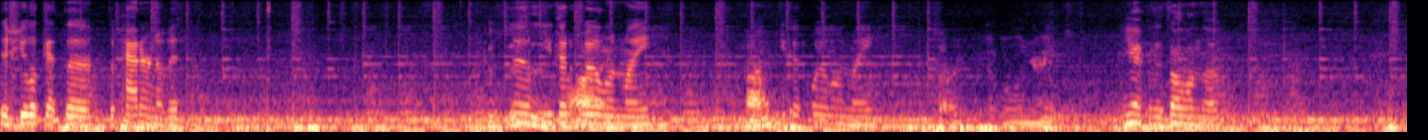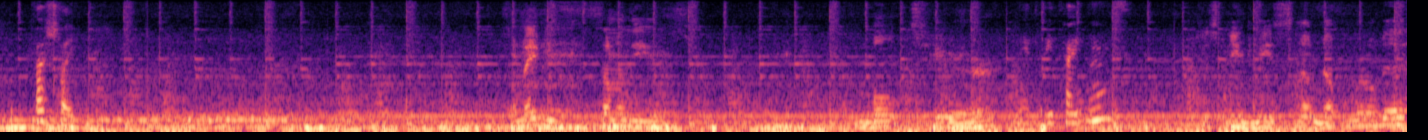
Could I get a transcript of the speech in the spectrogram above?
If you look at the the pattern of it. Because this Yeah, is you got dry. oil on my. Huh? You got oil on my. Sorry, got oil on your hands. Yeah, because it's all on the flashlight. So maybe some of these bolts here Need to be tightened. Just need to be snugged up a little bit.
